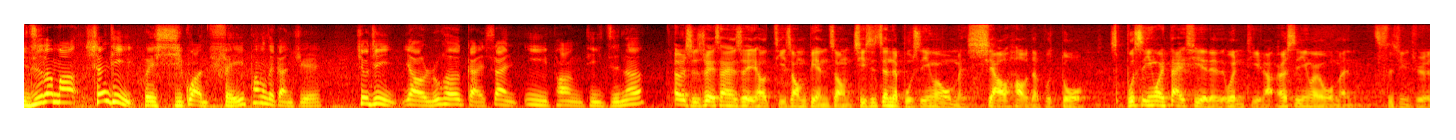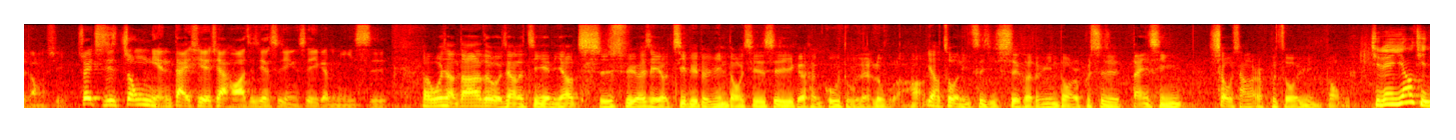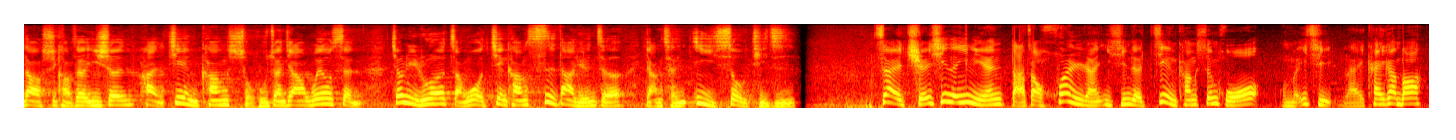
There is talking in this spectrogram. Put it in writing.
你知道吗？身体会习惯肥胖的感觉，究竟要如何改善易胖体质呢？二十岁、三十岁以后体重变重，其实真的不是因为我们消耗的不多。不是因为代谢的问题了，而是因为我们吃进去的东西。所以其实中年代谢下滑这件事情是一个迷思。呃，我想大家都有这样的经验，你要持续而且有纪律的运动，其实是一个很孤独的路了哈。要做你自己适合的运动，而不是担心受伤而不做运动。今天邀请到史考特医生和健康守护专家 Wilson，教你如何掌握健康四大原则，养成易瘦体质，在全新的一年打造焕然一新的健康生活。我们一起来看一看吧。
